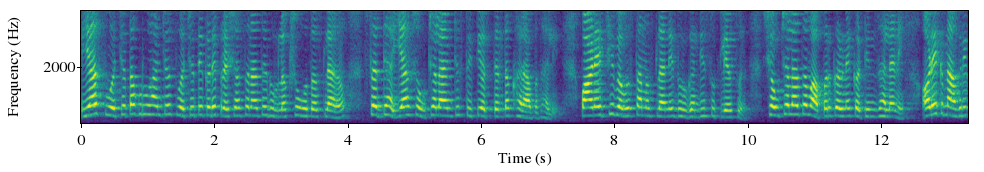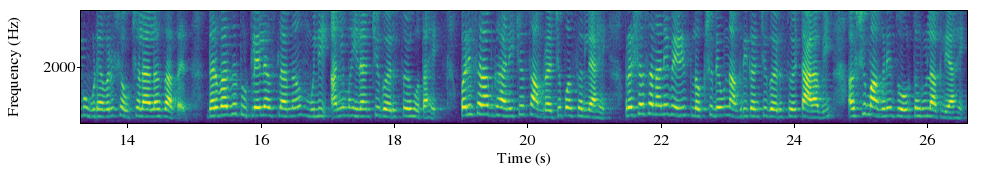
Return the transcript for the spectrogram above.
या स्वच्छतागृहांच्या स्वच्छतेकडे प्रशासनाचे दुर्लक्ष होत असल्यानं सध्या या शौचालयांची स्थिती अत्यंत खराब झाली. पाण्याची व्यवस्था नसल्याने दुर्गंधी सुटली असून शौचालयाचा वापर करणे कठीण झाल्याने अनेक नागरिक उघड्यावर शौचालयाला जात आहेत. दरवाजे तुटलेले असल्यानं मुली आणि महिलांची गैरसोय होत आहे. परिसरात घाणीचे साम्राज्य पसरले आहे. प्रशासनाने वेळीच लक्ष देऊन नागरिकांची गैरसोय टाळावी अशी मागणी जोर धरू लागली आहे.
